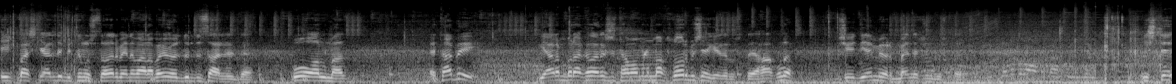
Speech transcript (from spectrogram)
ilk baş geldi bütün ustalar benim arabayı öldürdü sahilde. Bu olmaz. E tabii yarın bırakılan işi tamamlamak zor bir şey gelir ustaya haklı. Bir şey diyemiyorum ben de çünkü ustayım. İşte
